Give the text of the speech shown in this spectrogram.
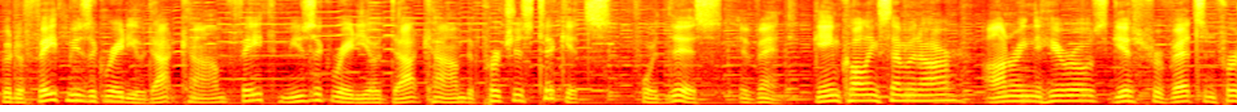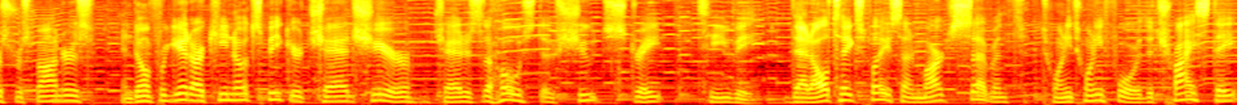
Go to faithmusicradio.com, faithmusicradio.com to purchase tickets for this event. Game calling seminar, honoring the heroes, gifts for vets and first responders, and don't forget our keynote speaker, Chad Shearer. Chad is the host of Shoot Straight TV. That all takes place on March 7th, 2024, the Tri State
